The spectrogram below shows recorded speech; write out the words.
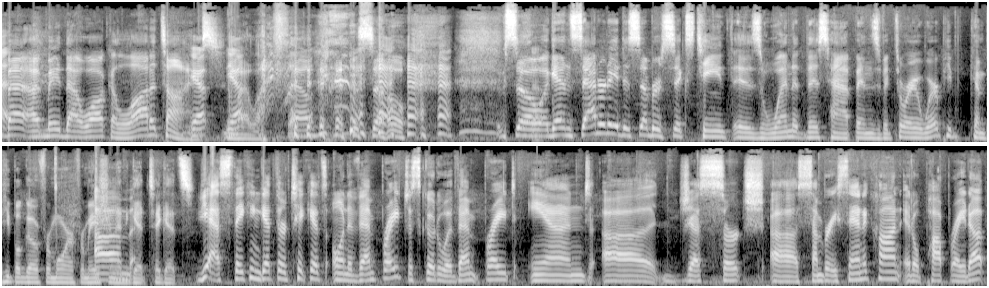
that bad. I've made that walk a lot of times Yep, in yep. my life. So- so, so again, Saturday, December 16th is when this happens. Victoria, where pe- can people go for more information Um, and get tickets? Yes, they can get their tickets on Eventbrite. Just go to Eventbrite and uh, just search uh, Sunbury SantaCon. It'll pop right up.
